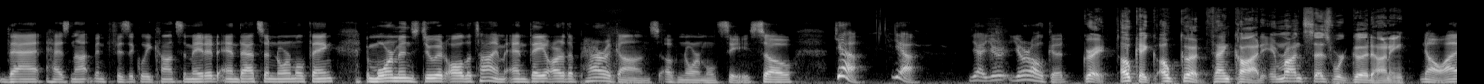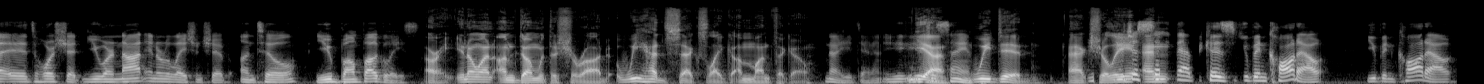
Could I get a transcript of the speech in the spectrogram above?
that has not been physically consummated, and that's a normal thing. Mormons do it all the time, and they are the paragons of normalcy. So, yeah, yeah, yeah, you're you're all good. Great. Okay. Oh, good. Thank God. Imran says we're good, honey. No, I, it's horseshit. You are not in a relationship until you bump uglies. All right. You know what? I'm done with the charade. We had sex like a month ago. No, you didn't. You, you're yeah, we did actually. You're just and saying that because you've been caught out. You've been caught out,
